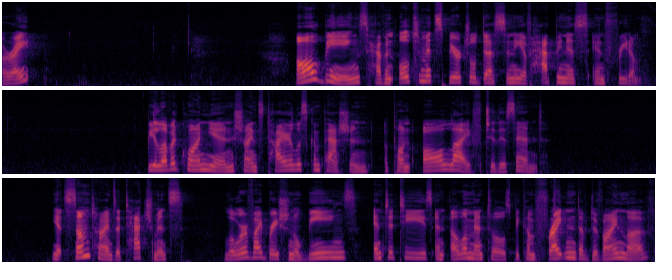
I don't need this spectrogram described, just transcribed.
All right? All beings have an ultimate spiritual destiny of happiness and freedom. Beloved Kuan Yin shines tireless compassion upon all life to this end. Yet sometimes attachments, lower vibrational beings, entities, and elementals become frightened of divine love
